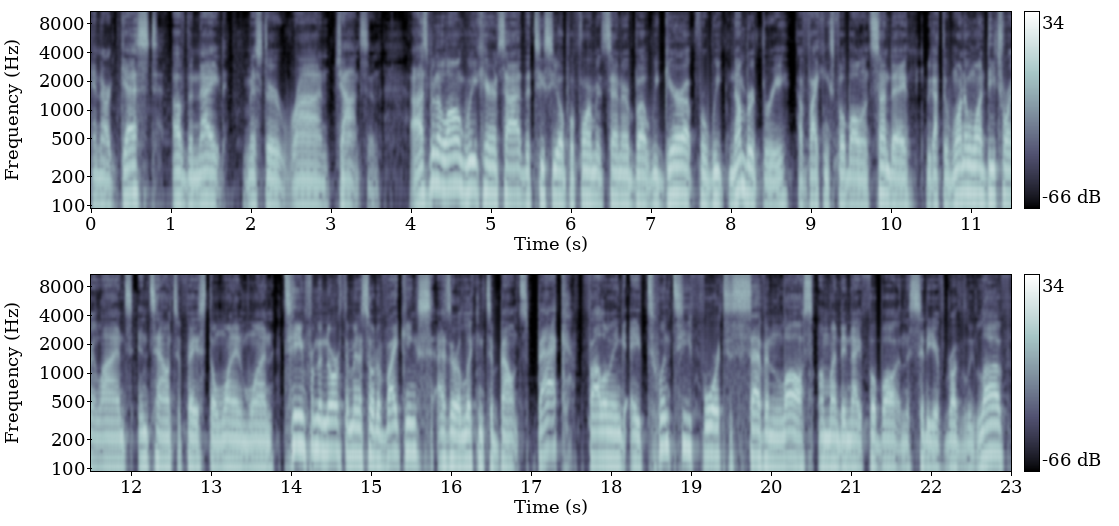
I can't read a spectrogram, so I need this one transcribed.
and our guest of the night, Mr. Ron Johnson. Uh, it's been a long week here inside the TCO Performance Center, but we gear up for week number three of Vikings football on Sunday. We got the one and one Detroit Lions in town to face the one and one team from the north, the Minnesota Vikings, as they're looking to bounce back following a 24 to 7 loss on Monday Night Football in the city of brotherly love.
